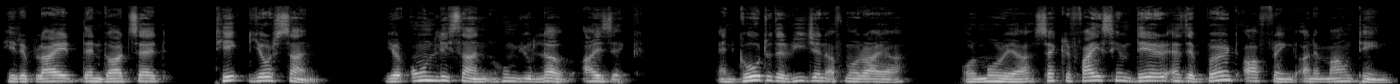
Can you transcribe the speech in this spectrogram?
He replied, Then God said, Take your son, your only son whom you love, Isaac, and go to the region of Moriah or Moriah, sacrifice him there as a burnt offering on a mountain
